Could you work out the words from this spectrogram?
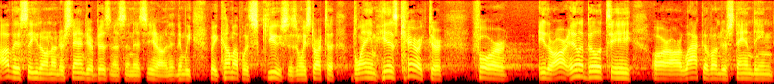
obviously you don't understand your business, and it's, you know, and then we, we come up with excuses and we start to blame his character for either our inability or our lack of understanding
